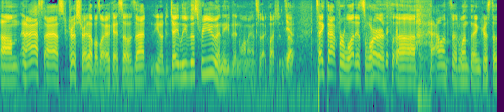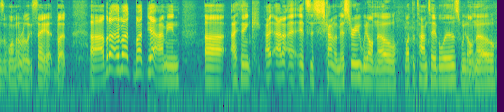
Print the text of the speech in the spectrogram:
um, and I asked, I asked Chris straight up. I was like, "Okay, so is that you know, did Jay leave this for you?" And he didn't want to answer that question. So Yeah. take that for what it's worth. uh, Allen said one thing. Chris doesn't want to really say it, but uh, but uh, but but yeah, I mean, uh, I think I, I don't, it's it's just kind of a mystery. We don't know what the timetable is. We don't know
